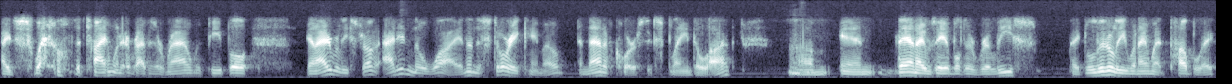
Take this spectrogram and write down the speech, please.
I'd sweat all the time whenever I was around with people. And I really struggled. I didn't know why. And then the story came out, and that, of course, explained a lot. Mm-hmm. Um, and then I was able to release, like literally when I went public,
